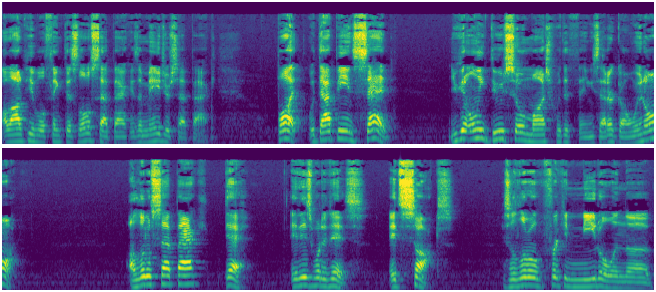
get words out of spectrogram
a lot of people think this little setback is a major setback. But with that being said, you can only do so much with the things that are going on. A little setback, yeah, it is what it is. It sucks. It's a little freaking needle in the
